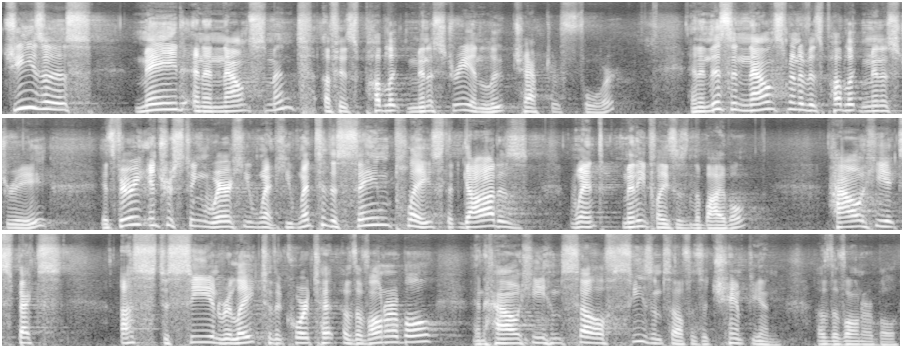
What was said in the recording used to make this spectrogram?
Jesus made an announcement of his public ministry in Luke chapter 4. And in this announcement of his public ministry, it's very interesting where he went. He went to the same place that God has went many places in the Bible, how he expects us to see and relate to the quartet of the vulnerable and how he himself sees himself as a champion of the vulnerable.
